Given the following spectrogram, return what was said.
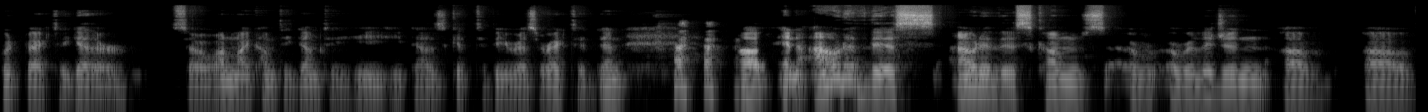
put back together so unlike Humpty Dumpty, he he does get to be resurrected, and uh, and out of this out of this comes a, a, religion of of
